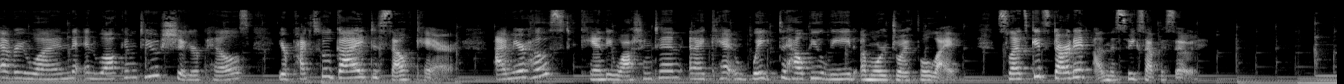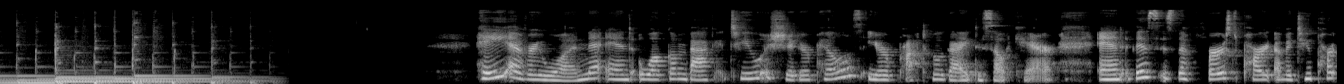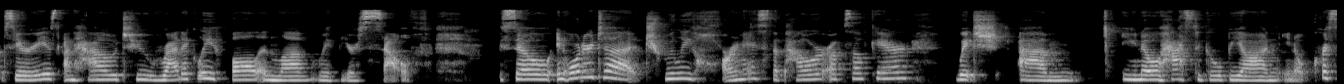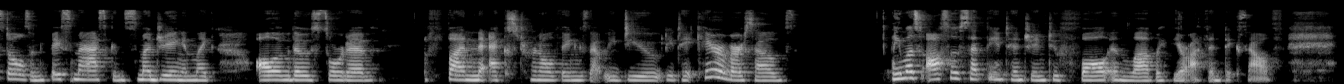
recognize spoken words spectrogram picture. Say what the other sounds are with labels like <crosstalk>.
everyone, and welcome to Sugar Pills, your practical guide to self care. I'm your host, Candy Washington, and I can't wait to help you lead a more joyful life. So let's get started on this week's episode. Everyone, and welcome back to Sugar Pills, your practical guide to self care. And this is the first part of a two part series on how to radically fall in love with yourself. So, in order to truly harness the power of self care, which um, you know, has to go beyond, you know, crystals and face mask and smudging and like all of those sort of fun external things that we do to take care of ourselves, you must also set the intention to fall in love with your authentic self.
